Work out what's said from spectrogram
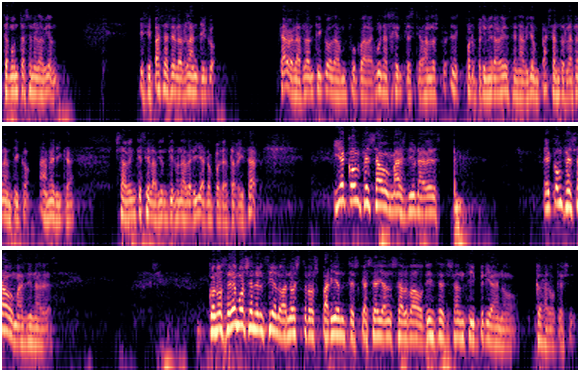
Te montas en el avión y si pasas el Atlántico Claro, el Atlántico da un poco a algunas gentes que van eh, por primera vez en avión pasando el Atlántico, América, saben que si el avión tiene una avería no puede aterrizar. Y he confesado más de una vez, he confesado más de una vez, ¿Conoceremos en el cielo a nuestros parientes que se hayan salvado? Dice San Cipriano. Claro que sí.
